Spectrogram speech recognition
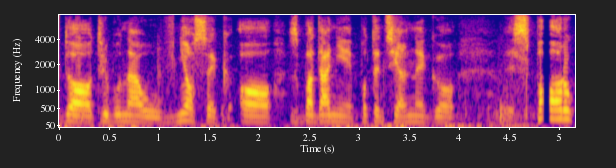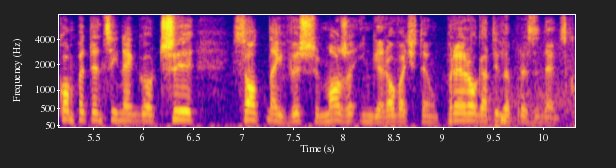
do Trybunału wniosek o zbadanie potencjalnego e, sporu kompetencyjnego, czy Sąd Najwyższy może ingerować w tę prerogatywę prezydencką.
